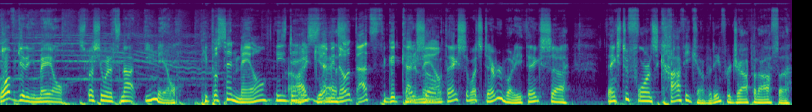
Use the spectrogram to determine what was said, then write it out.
Love getting mail, especially when it's not email. People send mail these days. I guess. I mean, no, that's the good kind thanks of mail. So, thanks so much to everybody. Thanks, uh, thanks to Florence Coffee Company for dropping off a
